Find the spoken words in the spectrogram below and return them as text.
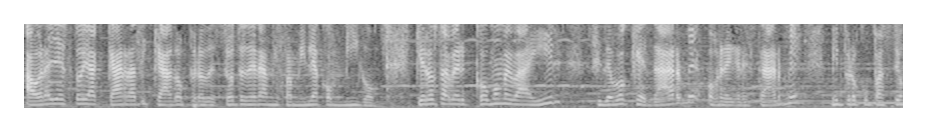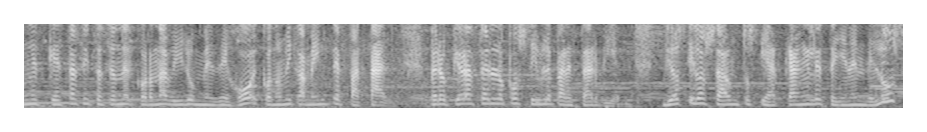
Ahora ya estoy acá radicado, pero deseo tener a mi familia conmigo. Quiero saber cómo me va a ir, si debo quedarme o regresarme. Mi preocupación es que esta situación del coronavirus me dejó económicamente fatal, pero quiero hacer lo posible para estar bien. Dios y los santos y arcángeles te llenen de luz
